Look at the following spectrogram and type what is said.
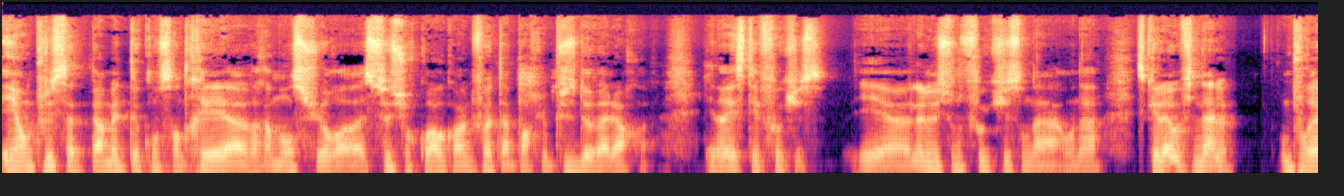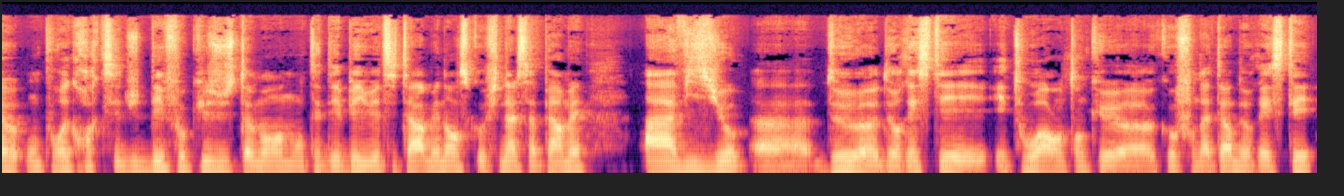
Et en plus, ça te permet de te concentrer euh, vraiment sur euh, ce sur quoi, encore une fois, tu apportes le plus de valeur quoi, et de rester focus. Et euh, la notion de focus, on a, on a, parce que là, au final, on pourrait, on pourrait croire que c'est du défocus justement, de monter des BU, etc. Mais non, parce qu'au final, ça permet à Visio de, de rester et, toi en tant que cofondateur de rester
